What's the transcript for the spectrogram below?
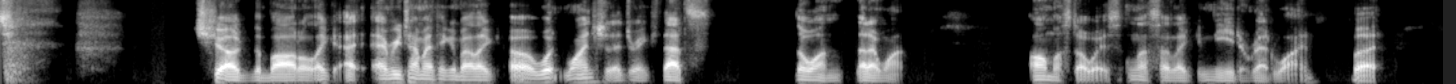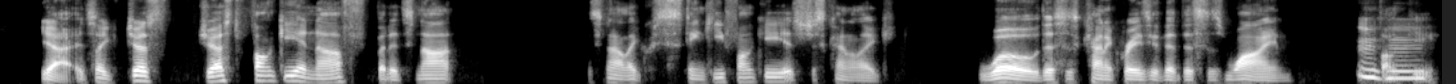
to chug the bottle. Like I, every time I think about like, oh, what wine should I drink? That's the one that I want. Almost always, unless I like need a red wine. But yeah, it's like just just funky enough, but it's not. It's not like stinky funky. It's just kind of like whoa, this is kind of crazy that this is wine. Mhm. funky.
